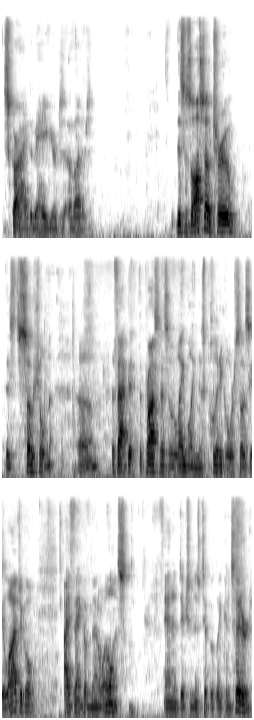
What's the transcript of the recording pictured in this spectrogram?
describe the behaviors of others. This is also true this social, um, the fact that the process of labeling is political or sociological, I think of mental illness. And addiction is typically considered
